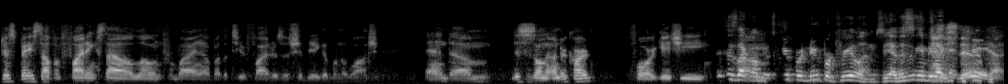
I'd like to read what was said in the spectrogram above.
just based off of fighting style alone, from what I know about the two fighters, it should be a good one to watch. And um, this is on the undercard for Gaethje. This is like um, on the super duper prelims. Yeah, this is gonna be like yeah.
